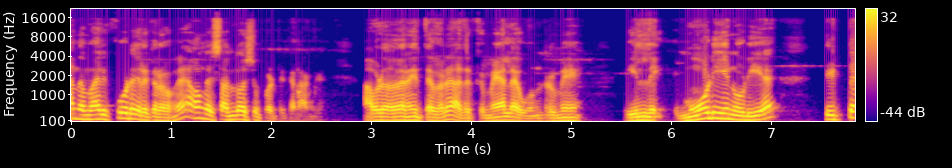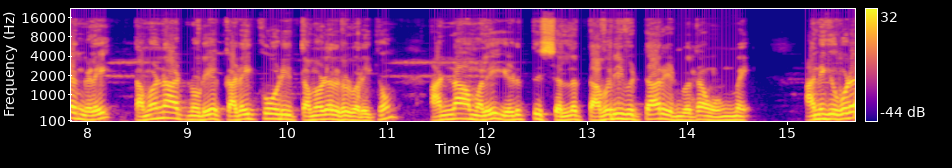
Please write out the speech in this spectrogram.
அந்த மாதிரி கூட இருக்கிறவங்க அவங்க சந்தோஷப்பட்டுக்கிறாங்க. அவ்வளோதானே தவிர அதுக்கு மேலே ஒன்றுமே இல்லை. மோடியினுடைய திட்டங்களை தமிழ்நாட்டினுடைய கடைக்கோடி தமிழர்கள் வரைக்கும் அண்ணாமலை எடுத்து செல்ல தவறிவிட்டார் என்பதுதான் உண்மை. அன்றைக்கி கூட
